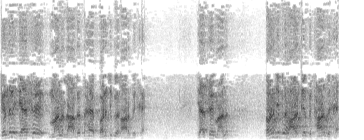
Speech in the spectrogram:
ਕਹਿੰਦੇ ਨੇ, ਜੈਸੇ ਮਨ ਲਾਗਤ ਹੈ, ਬਣਜ ਵਿਹਾਰ ਵਿਖੈ। ਜੈਸੇ ਮਨ ਬਣਜ ਵਿਹਾਰ ਕੇ ਬਿਥਾਰ ਵਿਖੈ।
